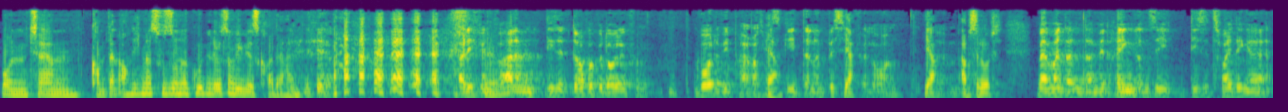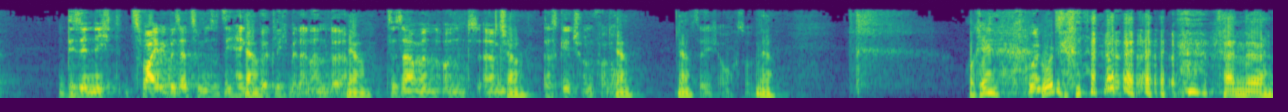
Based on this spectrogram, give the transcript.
und ähm, kommt dann auch nicht mehr zu so einer guten Lösung, wie wir es gerade haben. Ja. Aber ich finde vor allem diese Doppelbedeutung von Worte wie Parasmus Ja. geht dann ein bisschen Ja. verloren. Ja, Ähm, absolut. Wenn man dann damit ringt und sieht, diese zwei Dinge, die sind nicht zwei Übersetzungen, sondern sie hängen Ja. wirklich miteinander Ja. zusammen und ähm, das geht schon verloren. Ja, ja, Sehe ich auch so. ja. Okay, Gut. gut. Dann äh,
